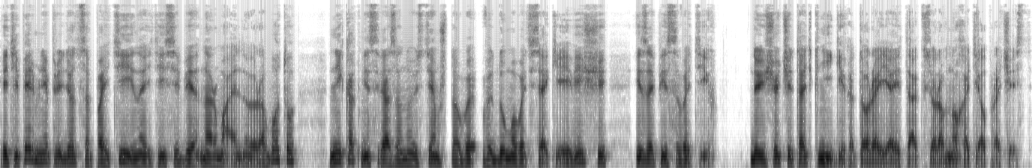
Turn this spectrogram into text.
и теперь мне придется пойти и найти себе нормальную работу, никак не связанную с тем, чтобы выдумывать всякие вещи и записывать их, да еще читать книги, которые я и так все равно хотел прочесть.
